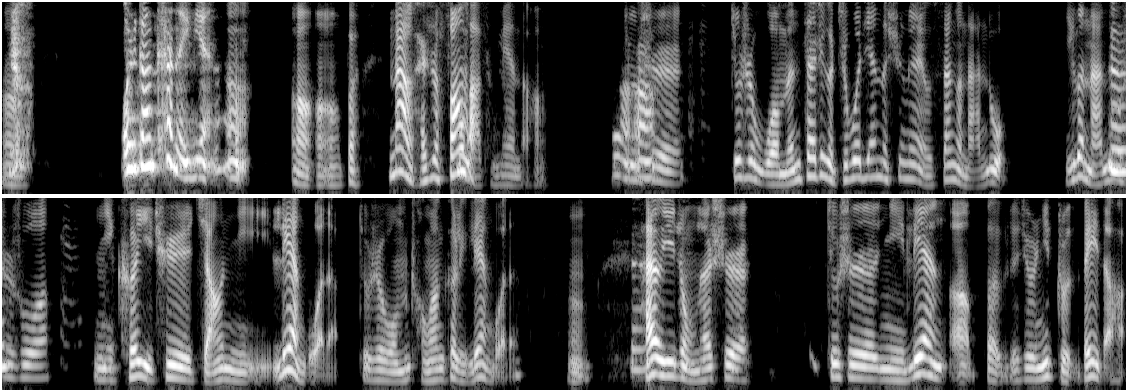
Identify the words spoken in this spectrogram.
嗯。我是刚看了一遍，嗯。嗯嗯嗯，不，那还是方法层面的哈。嗯就是就是我们在这个直播间的训练有三个难度，一个难度是说你可以去讲你练过的，就是我们闯关课里练过的，嗯。还有一种呢是。就是你练啊，不不对，就是你准备的哈。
